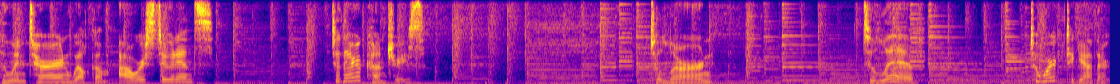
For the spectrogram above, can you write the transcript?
who in turn welcome our students to their countries to learn, to live, to work together,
